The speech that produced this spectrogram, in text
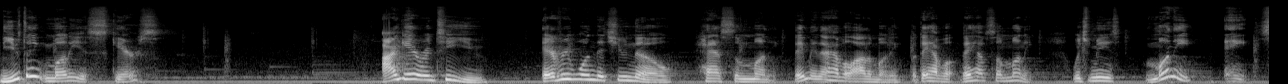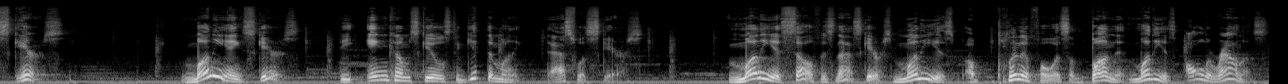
Do you think money is scarce? I guarantee you, everyone that you know has some money. They may not have a lot of money, but they have a, they have some money, which means money ain't scarce. Money ain't scarce. The income skills to get the money, that's what's scarce. Money itself is not scarce. Money is plentiful, it's abundant. Money is all around us.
